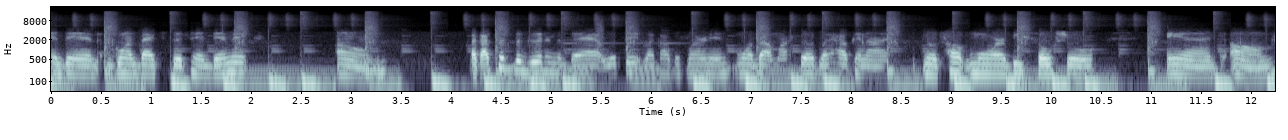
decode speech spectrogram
and then going back to the pandemic, um, like I took the good and the bad with it. Like I was learning more about myself. Like how can I, you know, talk more, be social, and um,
